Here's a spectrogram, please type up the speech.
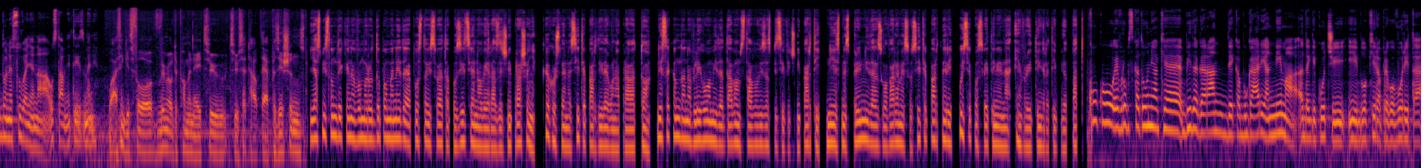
донесување на уставните измени? Well, I think it's for VMRO DPMNE to, to set out their positions. Јас мислам дека на ВМРО ДПМН да ја постави својата позиција на овие различни прашања, како што е на сите партии да го направат тоа. Не сакам да навлегувам и да давам ставови за специфични партии. Ние сме спремни да разговараме со сите партнери кои се посветени на евроинтегративниот пат. Колку Европската Унија ќе биде гарант дека Бугарија нема да ги кочи и блокира преговорите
